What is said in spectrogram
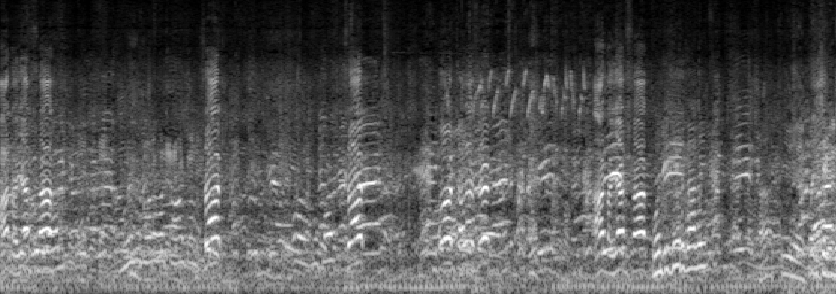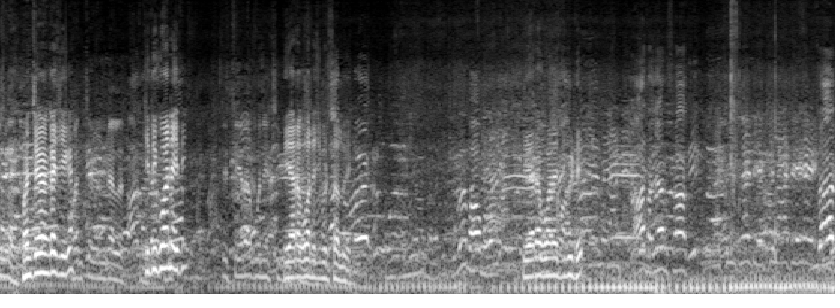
आठ हजार सात. सात. सात. हो चला सर आठ हजार सात. कोणती तूर का पंचगंगाची का? किती गोण आहे ती? तेरा गोण्याची बीट चालू आहे. भाऊ भाऊ. तेरा गोण्याची बीट आहे. आठ हजार सात. सात.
